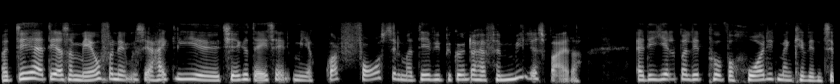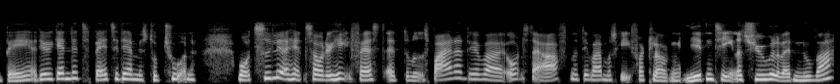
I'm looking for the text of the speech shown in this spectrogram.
og det her, det er altså mavefornemmelse. Jeg har ikke lige øh, tjekket dataen, men jeg kunne godt forestille mig, det at vi begyndte at have familiespejder at det hjælper lidt på, hvor hurtigt man kan vende tilbage. Og det er jo igen lidt tilbage til det her med strukturerne, hvor tidligere hen, så var det jo helt fast, at du ved, spejder, det var onsdag aften, og det var måske fra klokken 19 til 21, eller hvad det nu var,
